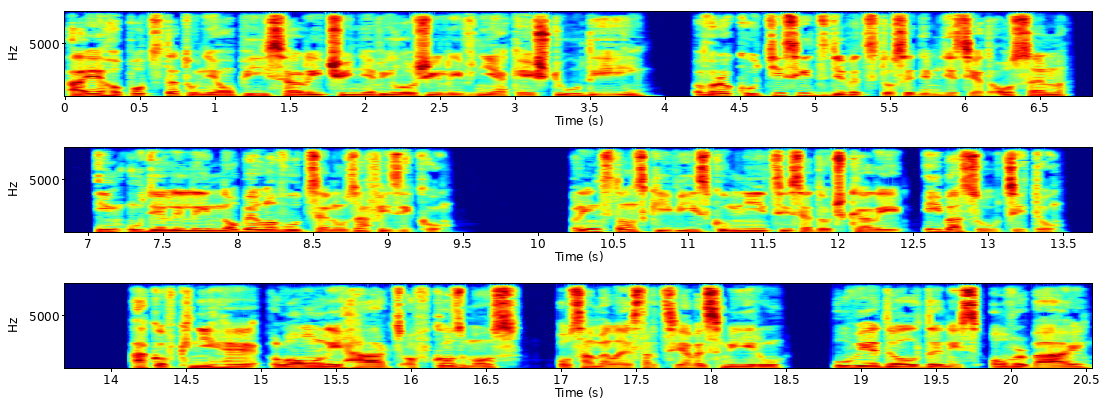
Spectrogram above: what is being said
a jeho podstatu neopísali či nevyložili v nejakej štúdii, v roku 1978 im udelili Nobelovú cenu za fyziku. Princetonskí výskumníci sa dočkali iba súcitu. Ako v knihe Lonely Hearts of Cosmos, Osamelé srdcia vesmíru, uviedol Dennis Overby,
